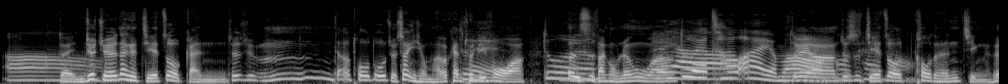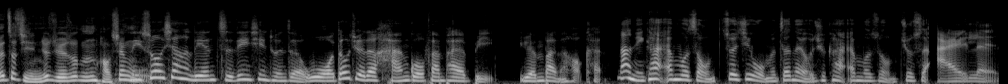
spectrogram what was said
啊。对，你就觉得那个节奏感就是嗯，要拖多久？像以前我们还会看 Twenty Four 啊，对，二十四反恐任务啊，对啊，超爱有没有？对啊，就是节奏扣的很紧。可是这几年就觉得说，嗯，好像你说像连指定幸存者，我都觉得韩国翻拍的比原版的好看。那你看 Amazon 最近我们真的有去看 Amazon，就是 Island，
